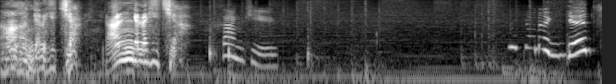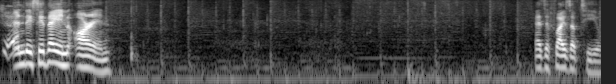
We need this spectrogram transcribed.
"Oh, I'm gonna get ya! I'm gonna get ya!" Thank you. Gonna get you. And they say that in Auran. As it flies up to you.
